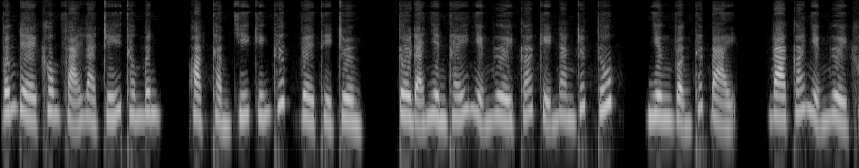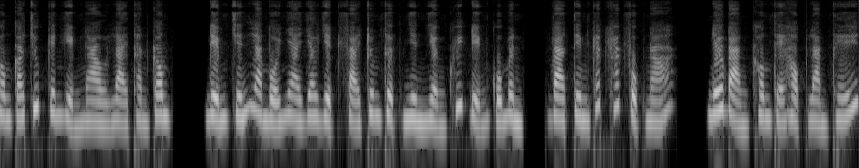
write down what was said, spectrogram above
Vấn đề không phải là trí thông minh hoặc thậm chí kiến thức về thị trường. Tôi đã nhìn thấy những người có kỹ năng rất tốt nhưng vẫn thất bại và có những người không có chút kinh nghiệm nào lại thành công. Điểm chính là mỗi nhà giao dịch phải trung thực nhìn nhận khuyết điểm của mình và tìm cách khắc phục nó. Nếu bạn không thể học làm thế,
